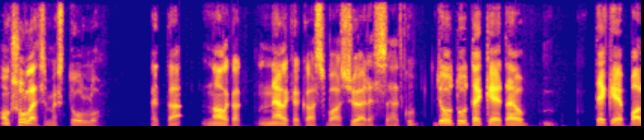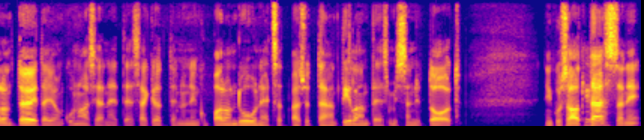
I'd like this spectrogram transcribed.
onko sulle esimerkiksi tullut että nalka, nälkä kasvaa syödessä. Että kun joutuu tekemään tai on, tekee paljon töitä jonkun asian eteen, säkin oot tehnyt niin kuin paljon duunia, että sä oot päässyt tähän tilanteeseen, missä nyt oot. Niin kun sä oot Kyllä. tässä, niin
